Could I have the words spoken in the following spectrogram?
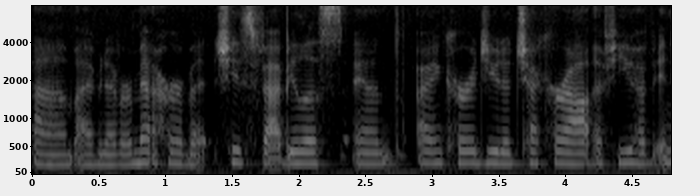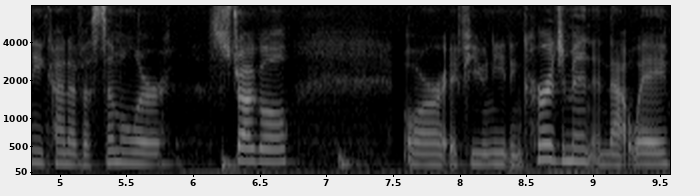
Um, I've never met her, but she's fabulous, and I encourage you to check her out if you have any kind of a similar struggle or if you need encouragement in that way.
